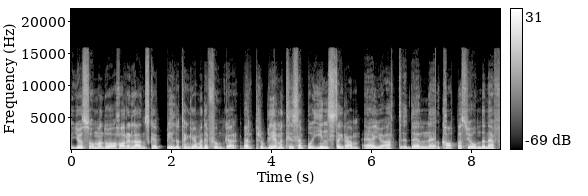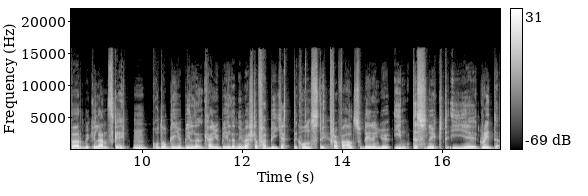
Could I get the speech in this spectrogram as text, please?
just om man då har en landscape-bild och tänker ja men det funkar. Men problemet till exempel på Instagram är ju att den kapas ju om den är för mycket landscape. Mm. Och då blir ju bilden, kan ju bilden i värsta fall bli jättekonstig. Framförallt så blir den ju inte snyggt i griden.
